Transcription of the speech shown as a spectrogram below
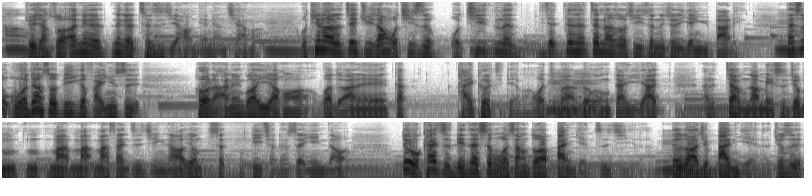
，oh. 就讲说，啊，那个那个陈世杰好娘娘腔啊。嗯、我听到了这句，然后我其实我其实那在在在那时候，其实真的就是言语霸凌。嗯、但是我那时候第一个反应是，后来安尼我以后吼，我就安尼甲台客几点嘛，我基本上都用台语啊，啊这样，然后没事就骂骂骂三字经，然后用声低沉的声音，然后对我开始连在生活上都要扮演自己了。都都要去扮演了，就是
